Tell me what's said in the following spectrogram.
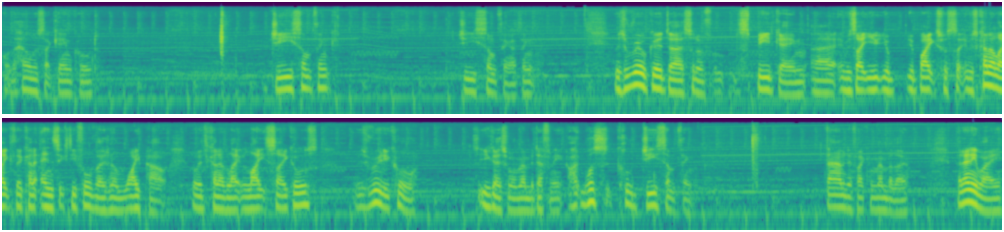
What the hell was that game called? G something. G something, I think. It was a real good uh, sort of speed game. Uh, it was like you, your your bikes were. It was kind of like the kind of N64 version of Wipeout, with kind of like light cycles. It was really cool. So you guys will remember definitely. Oh, it was called G something. Damned if I can remember though. But anyway,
